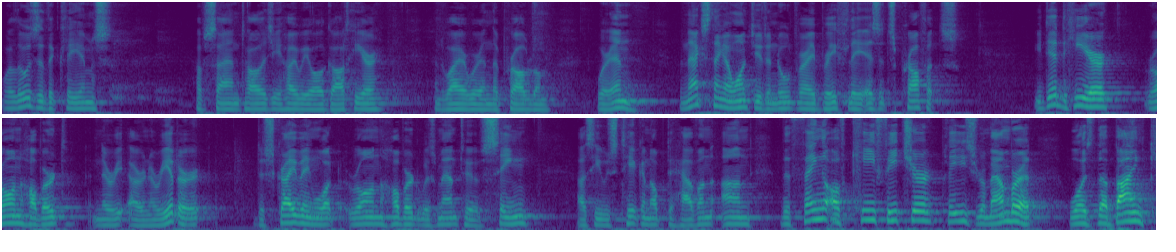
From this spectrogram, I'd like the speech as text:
Well, those are the claims of Scientology, how we all got here, and why we're in the problem we're in. The next thing I want you to note very briefly is its profits. You did hear Ron Hubbard, our narrator, describing what Ron Hubbard was meant to have seen as he was taken up to heaven. And the thing of key feature, please remember it, was the bank.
